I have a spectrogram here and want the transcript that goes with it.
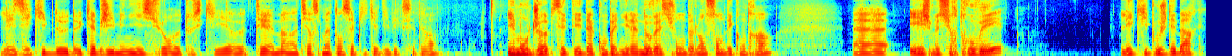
les équipes de, de, Capgemini sur tout ce qui est TMA, tierce maintenance applicative, etc. Et mon job, c'était d'accompagner la novation de l'ensemble des contrats. et je me suis retrouvé, l'équipe où je débarque,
